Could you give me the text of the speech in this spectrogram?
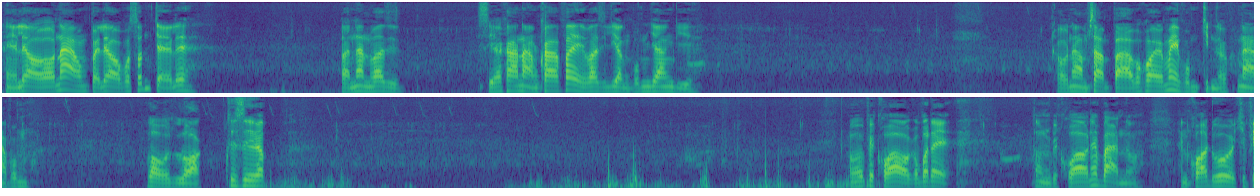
ให้แล้วหน้าผมไปแล้วบ่สนใจเลยป่านนั้นว่าสิเสียค่าน้ำค่าไฟว่าสิเลี้ยงผมอย่างดี เขาน้ำสามปลาบ่ค่อยไม่ผมกินครับหน้าผมเบาหลอกซื่อๆครับเอาไปขอเอาก็บ่ได้ ต้องไปขอเอาในบ้านเนาะอันขอดูขี้แพ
